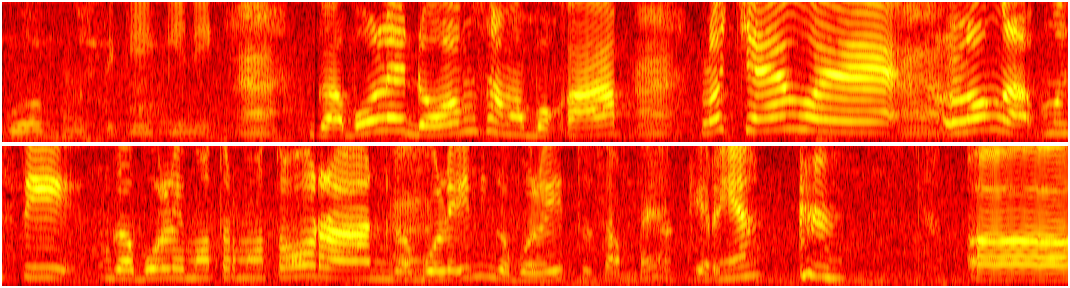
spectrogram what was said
Gue mesti kayak gini. Ah, nggak boleh dong sama bokap. Ah. lo cewek. Ah. lo nggak mesti nggak boleh motor-motoran. Nggak Ah. boleh ini nggak boleh itu. Sampai akhirnya eh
